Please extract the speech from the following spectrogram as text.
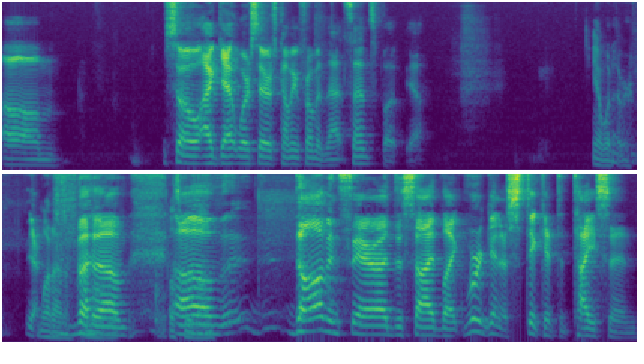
Um, so I get where Sarah's coming from in that sense, but yeah, Yeah, whatever. yeah, Whatever. But um, Let's move on. um, Dom and Sarah decide like we're gonna stick it to Tyson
